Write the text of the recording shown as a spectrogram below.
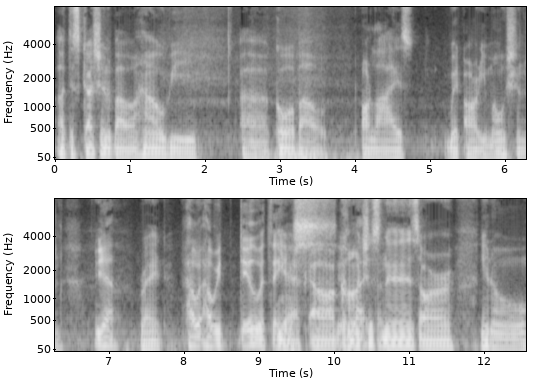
uh, discussion about how we uh, go about our lives with our emotion, yeah. right? How how we deal with things. yeah, our in life. consciousness, or you know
